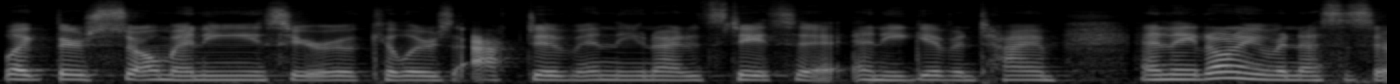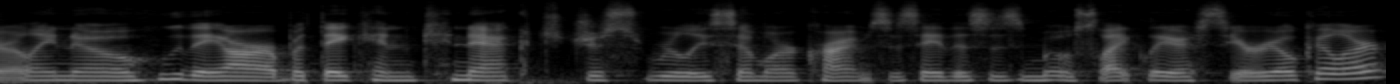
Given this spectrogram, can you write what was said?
like there's so many serial killers active in the United States at any given time, and they don't even necessarily know who they are, but they can connect just really similar crimes to say this is most likely a serial killer.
